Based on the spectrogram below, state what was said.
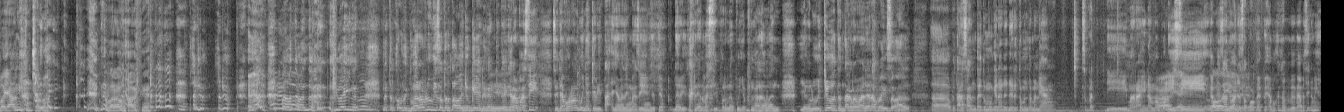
Bayangin coba. Itu parah banget. Aduh, aduh. Maaf teman-teman, gue inget Gue tercallback, gue harap lu bisa tertawa juga ya dengan kita ya. Karena pasti setiap orang punya ceritanya masing-masing Setiap dari kalian pasti pernah punya pengalaman yang lucu tentang Ramadan Apalagi soal eh, petasan Entah itu mungkin ada dari teman-teman yang sempat dimarahin sama Ah, polisi iya, iya. Kan Oh, biasa iya, ada iya. satpol pp, eh, bukan satpol pp apa sih namanya?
